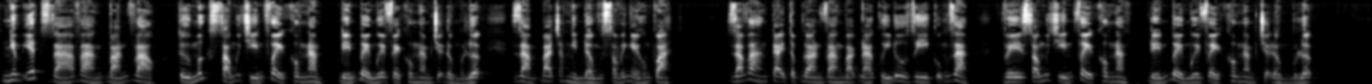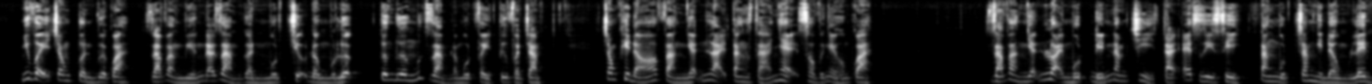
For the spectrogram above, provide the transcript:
niêm yết giá vàng bán vào từ mức 69,05 đến 70,05 triệu đồng một lượng, giảm 300.000 đồng so với ngày hôm qua. Giá vàng tại tập đoàn vàng bạc đá quý Doji cũng giảm về 69,05 đến 70,05 triệu đồng một lượng. Như vậy trong tuần vừa qua, giá vàng miếng đã giảm gần 1 triệu đồng một lượng, tương đương mức giảm là 1,4%. Trong khi đó, vàng nhẫn lại tăng giá nhẹ so với ngày hôm qua. Giá vàng nhẫn loại 1 đến 5 chỉ tại SJC tăng 100.000 đồng lên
